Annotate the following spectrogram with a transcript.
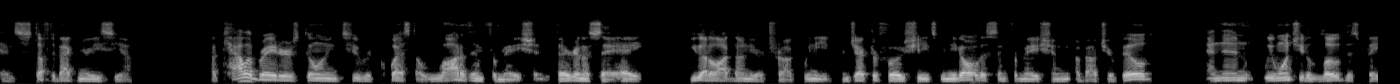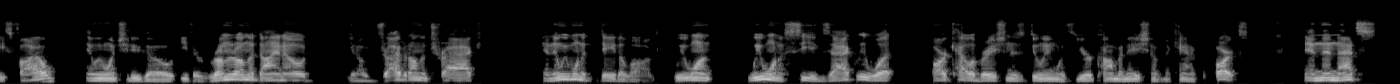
and stuffed it back in your ECM. A calibrator is going to request a lot of information. They're going to say, hey, you got a lot done to your truck. We need injector flow sheets. We need all this information about your build. And then we want you to load this base file and we want you to go either run it on the dyno, you know, drive it on the track. And then we want a data log. We want we want to see exactly what our calibration is doing with your combination of mechanical parts. And then that's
